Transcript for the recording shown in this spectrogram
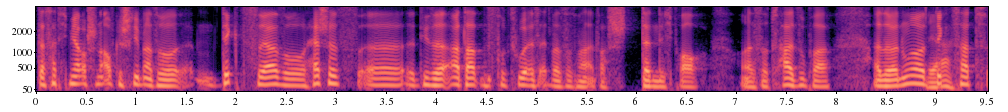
das hatte ich mir auch schon aufgeschrieben, also Dicts, ja, so Hashes, äh, diese Art Datenstruktur ist etwas, was man einfach ständig braucht. Und das ist total super. Also wer nur ja. Dicts hat,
